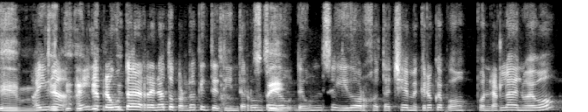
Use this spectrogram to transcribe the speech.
Em, Hay una, eh, hay eh, una eh, pregunta, Renato, perdón que te, te interrumpa, Sí. de, un seguidor, JHM, creo que podemos ponerla de nuevo.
